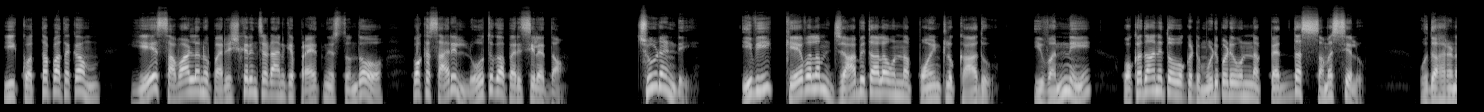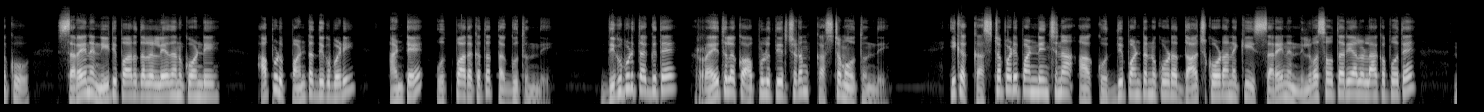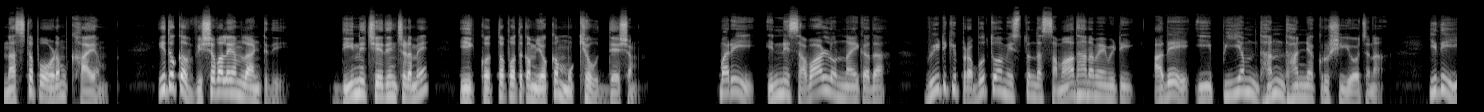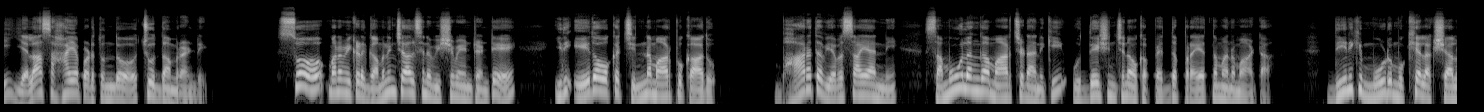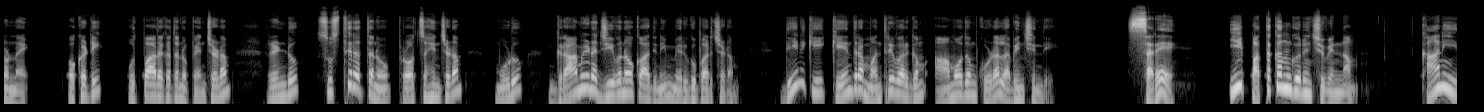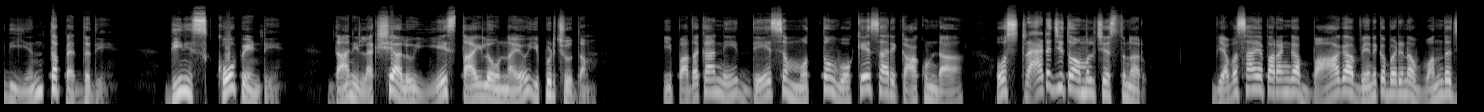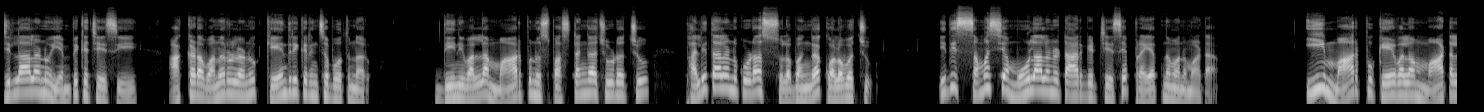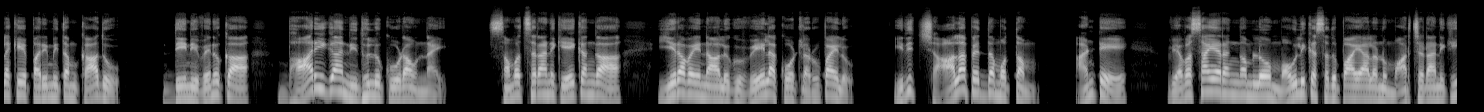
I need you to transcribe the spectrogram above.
ఈ కొత్త పథకం ఏ సవాళ్ళను పరిష్కరించడానికి ప్రయత్నిస్తుందో ఒకసారి లోతుగా పరిశీలిద్దాం. చూడండి ఇవి కేవలం జాబితాలో ఉన్న పాయింట్లు కాదు ఇవన్నీ ఒకదానితో ఒకటి ముడిపడి ఉన్న పెద్ద సమస్యలు. ఉదాహరణకు సరైన నీటిపారుదల లేదనుకోండి అప్పుడు పంట దిగుబడి అంటే ఉత్పాదకత తగ్గుతుంది. దిగుబడి తగ్గితే రైతులకు అప్పులు తీర్చడం కష్టమవుతుంది. ఇక కష్టపడి పండించిన ఆ కొద్ది పంటను కూడా దాచుకోవడానికి సరైన నిల్వ సౌకర్యాలు లేకపోతే నష్టపోవడం ఖాయం. ఇదొక విషవలయం లాంటిది. దీన్ని ఛేదించడమే ఈ కొత్త పథకం యొక్క ముఖ్య ఉద్దేశం. మరి ఇన్ని సవాళ్ళున్నాయి కదా వీటికి ప్రభుత్వం ఇస్తున్న సమాధానమేమిటి? అదే ఈ పీఎం ధన్ ధాన్య కృషి యోజన. ఇది ఎలా సహాయపడుతుందో చూద్దాం రండి. సో మనం ఇక్కడ గమనించాల్సిన విషయమేంటంటే ఇది ఏదో ఒక చిన్న మార్పు కాదు. భారత వ్యవసాయాన్ని సమూలంగా మార్చడానికి ఉద్దేశించిన ఒక పెద్ద ప్రయత్నమన్నమాట. దీనికి మూడు ముఖ్య లక్ష్యాలున్నాయి. ఒకటి ఉత్పాదకతను పెంచడం. రెండు సుస్థిరతను ప్రోత్సహించడం. మూడు గ్రామీణ జీవనోపాధిని మెరుగుపరచడం. దీనికి కేంద్ర మంత్రివర్గం ఆమోదం కూడా లభించింది. సరే ఈ పథకం గురించి విన్నాం. కాని ఇది ఎంత పెద్దది? దీని స్కోప్ ఏంటి? దాని లక్ష్యాలు ఏ స్థాయిలో ఉన్నాయో ఇప్పుడు చూద్దాం. ఈ పథకాన్ని దేశం మొత్తం ఒకేసారి కాకుండా ఓ స్ట్రాటజీతో అమలు చేస్తున్నారు. వ్యవసాయపరంగా బాగా వెనుకబడిన వంద జిల్లాలను ఎంపిక చేసి అక్కడ వనరులను కేంద్రీకరించబోతున్నారు. దీనివల్ల మార్పును స్పష్టంగా చూడొచ్చు ఫలితాలను కూడా సులభంగా కొలవచ్చు. ఇది సమస్య మూలాలను టార్గెట్ చేసే ప్రయత్నమన్నమాట ఈ మార్పు కేవలం మాటలకే పరిమితం కాదు దీని వెనుక భారీగా నిధులు కూడా ఉన్నాయి. సంవత్సరానికి ఏకంగా ఇరవై నాలుగు వేల కోట్ల రూపాయలు. ఇది చాలా పెద్ద మొత్తం. అంటే వ్యవసాయ రంగంలో మౌలిక సదుపాయాలను మార్చడానికి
